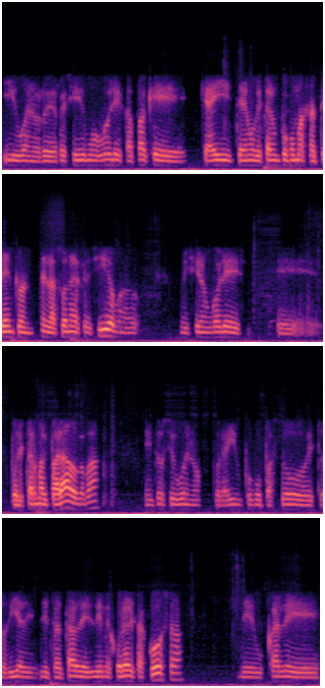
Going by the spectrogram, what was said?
y bueno, recibimos goles, capaz que, que ahí tenemos que estar un poco más atentos en, la zona defensiva cuando me hicieron goles eh, por estar mal parado capaz. Entonces bueno por ahí un poco pasó estos días de, tratar de, mejorar esas cosas de buscarle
